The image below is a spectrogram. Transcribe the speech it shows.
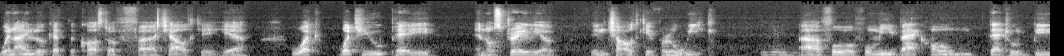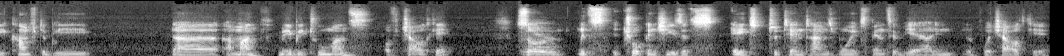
when I look at the cost of uh, childcare here, what what you pay in Australia in childcare for a week, uh, for for me back home, that would be comfortably uh, a month, maybe two months of childcare. So Yeah. it's chalk and cheese. It's eight to ten times more expensive here in for childcare.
